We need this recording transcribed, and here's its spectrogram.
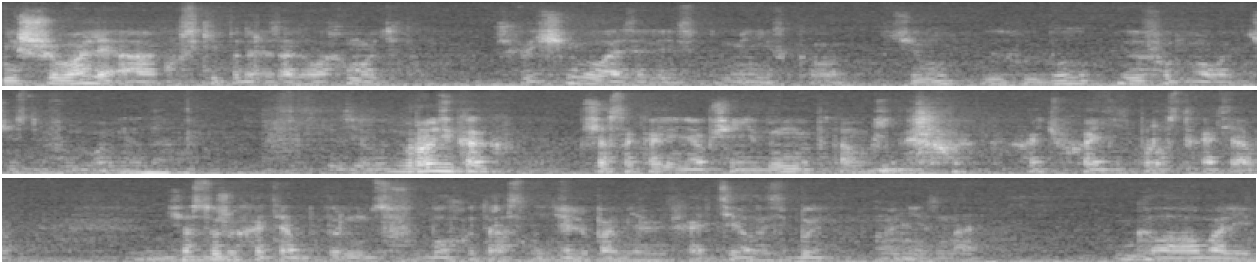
Не сшивали, а куски подрезали лохмотья. Хрящи вылазили из-под мениска. Почему? Из футбола? Из-за футбола, чисто футбольный, да. Делаю. Вроде как сейчас о колене вообще не думаю, потому что хочу ходить просто хотя бы. Сейчас уже хотя бы вернуться в футбол хоть раз в неделю побегать. Хотелось бы, но не знаю. Голова болит.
